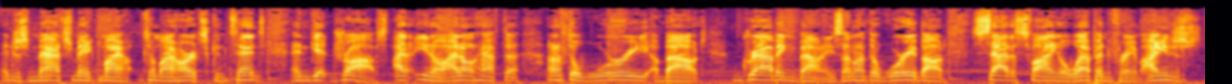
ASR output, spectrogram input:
and just matchmake my to my heart's content and get drops." I you know, I don't have to I don't have to worry about grabbing bounties. I don't have to worry about satisfying a weapon frame. I can just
